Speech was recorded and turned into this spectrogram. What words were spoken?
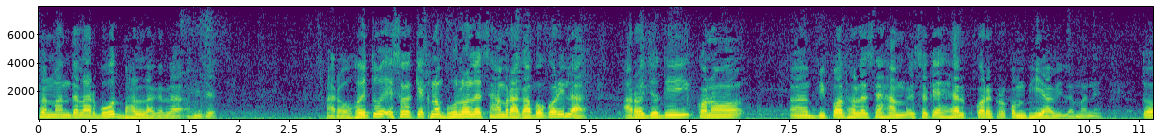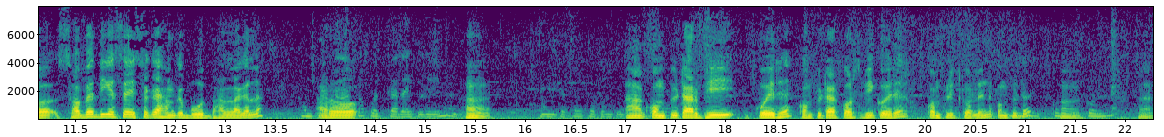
সম্মান দেলা আর বহুত ভাল লাগেলা हमके আর হয়তো এসব কেখনো ভুল হলে সে हम রাগাবো করিলা আর যদি কোনো আহ, বিপদ হলে সে हम এসকে হেল্প করে রকম ভি আবিলা মানে তো সবে দিকে সে এসকে हमके बहुत ভাল লাগেলা আর হ্যাঁ हाँ कंप्यूटर भी कोई रहे कंप्यूटर कोर्स भी कोई रहे कंप्लीट कर लेने कंप्यूटर हाँ हाँ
